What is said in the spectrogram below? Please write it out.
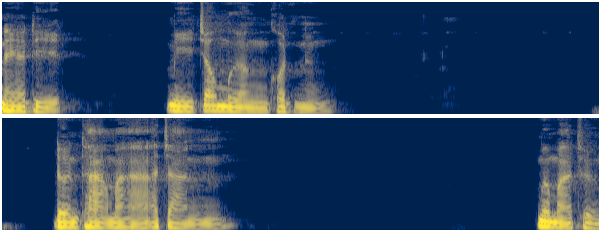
ในอดีตมีเจ้าเมืองคนหนึ่ง เดินทางมาหาอาจารย์ เมื่อมาถึง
